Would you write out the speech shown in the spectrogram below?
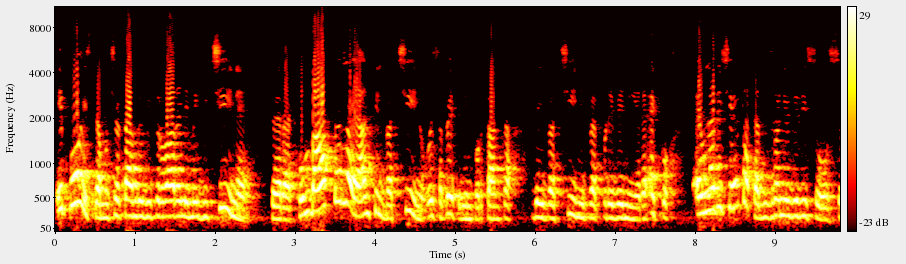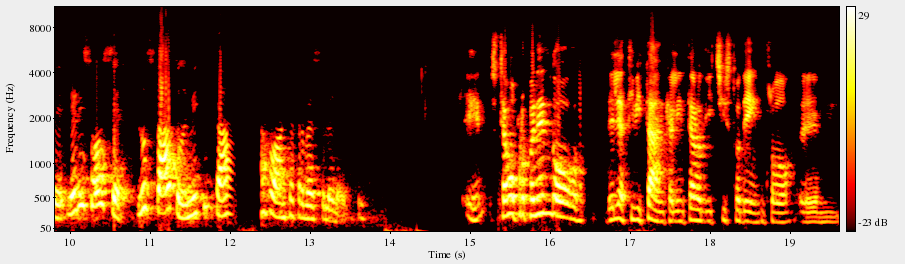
e poi stiamo cercando di trovare le medicine per combatterla e anche il vaccino. Voi sapete l'importanza dei vaccini per prevenire. Ecco, è una ricerca che ha bisogno di risorse. Le risorse lo Stato le mette in campo anche attraverso le leggi. Stiamo proponendo delle attività anche all'interno di Cisto Dentro. Ehm,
